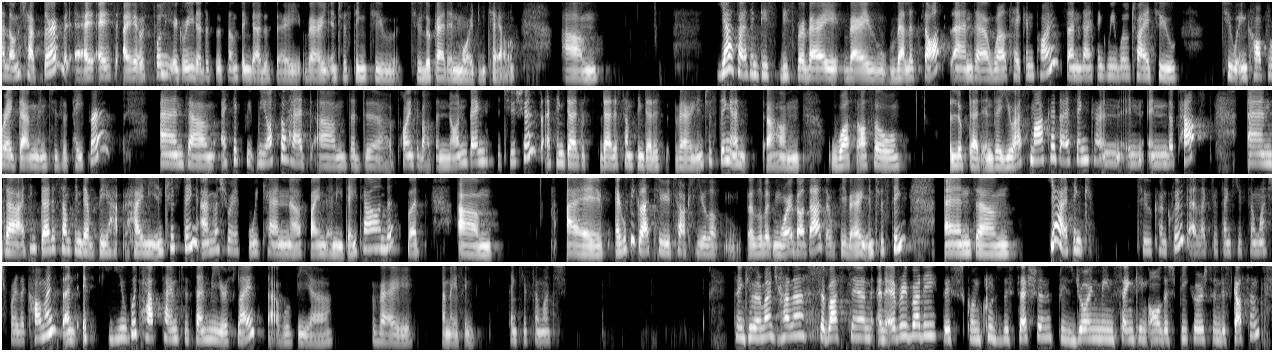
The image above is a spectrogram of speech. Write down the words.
a long chapter, but I, I, I, fully agree that this is something that is very, very interesting to, to look at in more detail. Um, yeah, so I think these, these were very, very valid thoughts and uh, well taken points, and I think we will try to, to incorporate them into the paper. And um, I think we, we also had um, the, the, point about the non-bank institutions. I think that is, that is something that is very interesting and um, was also looked at in the US market, I think, in, in, in the past. And uh, I think that is something that would be highly interesting. I'm not sure if we can uh, find any data on this, but um, I, I would be glad to talk to you a, little bit more about that. That would be very interesting. And um, yeah, I think to conclude, I'd like to thank you so much for the comments. And if you would have time to send me your slides, that would be uh, very amazing. Thank you so much. Thank you very much, Hannah, Sebastian, and everybody. This concludes this session. Please join me in thanking all the speakers and discussants.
